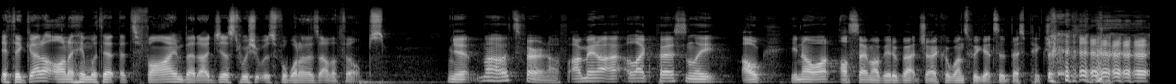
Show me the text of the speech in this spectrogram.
if they're going to honor him with that, that's fine. But I just wish it was for one of those other films. Yeah, no, that's fair enough. I mean, I like personally, I'll you know what? I'll say my bit about Joker once we get to the best picture.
